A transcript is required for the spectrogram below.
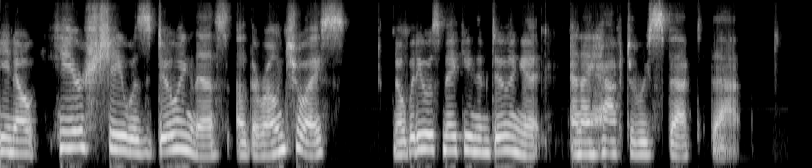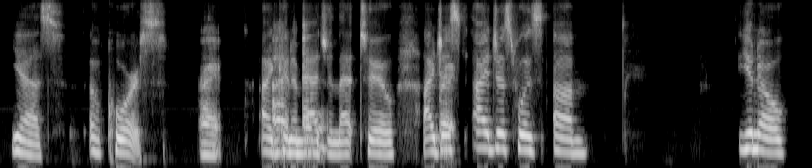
you know, he or she was doing this of their own choice. Nobody was making them doing it, and I have to respect that. Yes, of course. Right. I can and- imagine that too. I just I just was um you know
